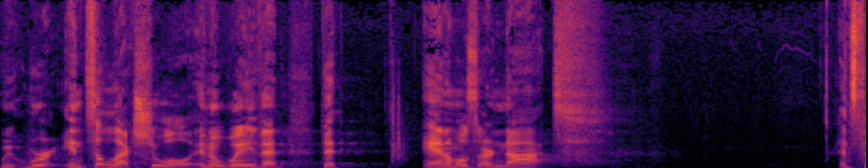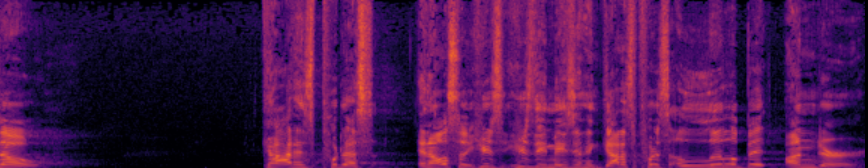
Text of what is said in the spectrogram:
we, we're intellectual in a way that, that animals are not. And so, God has put us, and also here's, here's the amazing thing God has put us a little bit under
